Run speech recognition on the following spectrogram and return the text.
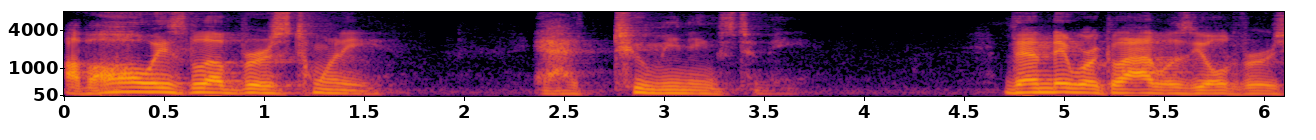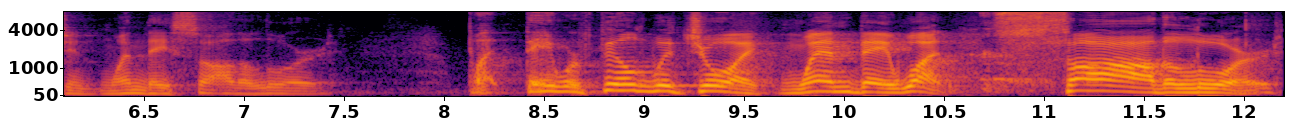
I've always loved verse 20. It had two meanings to me. Then they were glad was the old version when they saw the Lord. But they were filled with joy when they what? Saw the Lord.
